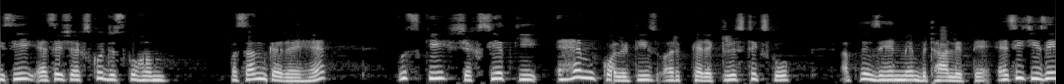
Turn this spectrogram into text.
کسی ایسے شخص کو جس کو ہم پسند کر رہے ہیں اس کی شخصیت کی اہم کوالٹیز اور کیریکٹرسٹکس کو اپنے ذہن میں بٹھا لیتے ہیں ایسی چیزیں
